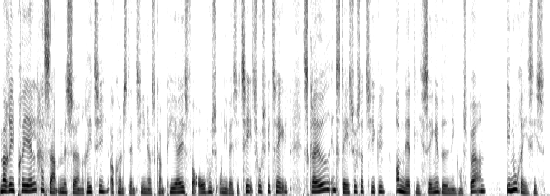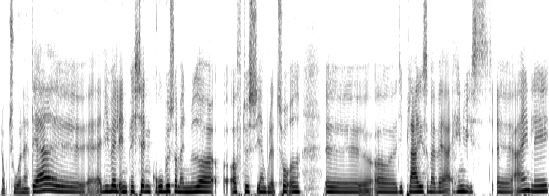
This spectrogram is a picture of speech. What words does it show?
Marie Priel har sammen med Søren Ritti og Konstantinos Kamperis fra Aarhus Universitetshospital skrevet en statusartikel om natlig sengevedning hos børn, enuresis nocturna. Det er øh, alligevel en patientgruppe, som man møder oftest i ambulatoriet, øh, og de plejer ligesom at være henvist øh, egen læge,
